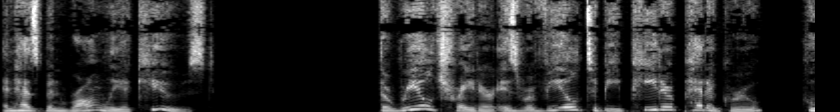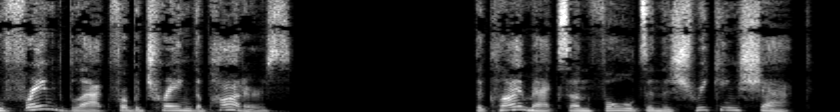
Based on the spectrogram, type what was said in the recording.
and has been wrongly accused. The real traitor is revealed to be Peter Pettigrew, who framed Black for betraying the Potters. The climax unfolds in the Shrieking Shack,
